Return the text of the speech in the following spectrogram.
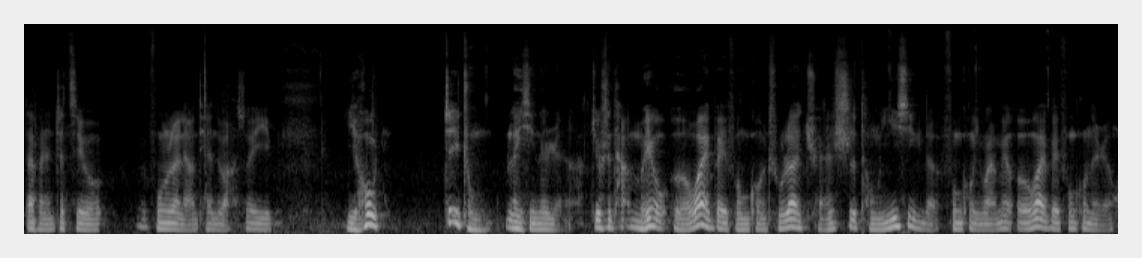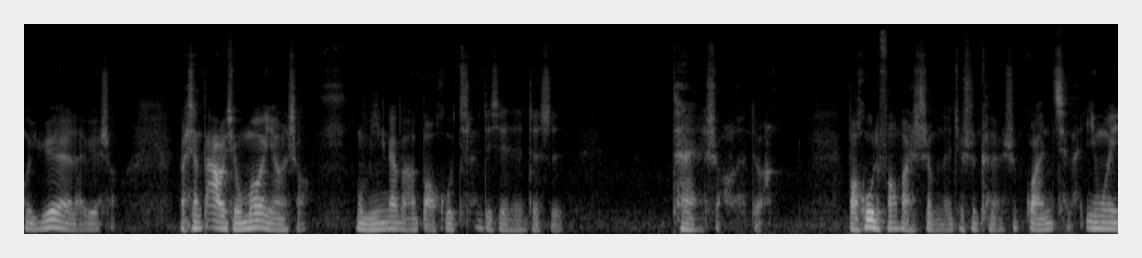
但反正这次又封了两天，对吧？所以以后这种类型的人啊，就是他没有额外被风控，除了全市统一性的风控以外，没有额外被风控的人会越来越少啊，像大熊猫一样少。我们应该把它保护起来。这些人真是太少了，对吧？保护的方法是什么呢？就是可能是关起来，因为。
